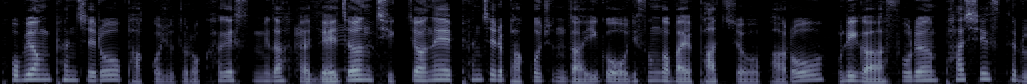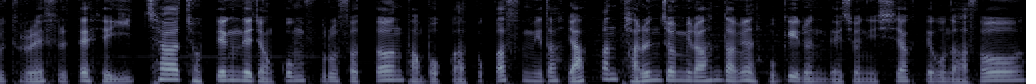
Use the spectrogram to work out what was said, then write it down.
포병 편지로 바꿔주도록 하겠습니다. 자, 내전 직전에 편지를 바꿔준다. 이거 어디선가 많이 봤죠. 바로 우리가 소련 파시스트 루트를 했을 때 제2차 적백 내전 꼼수로 썼던 방법과 똑같습니다. 약간 다른 점이라 한다면 독일은 내전이 시작되고 나서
